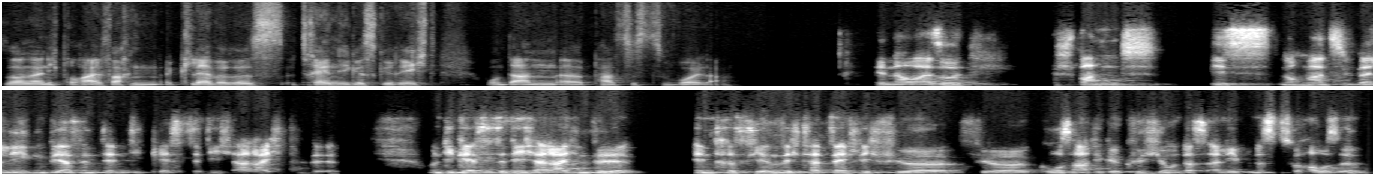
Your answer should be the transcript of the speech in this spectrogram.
sondern ich brauche einfach ein cleveres, trendiges Gericht und dann äh, passt es zu Voila. Genau, also spannend ist nochmal zu überlegen, wer sind denn die Gäste, die ich erreichen will. Und die Gäste, die ich erreichen will, interessieren sich tatsächlich für, für großartige Küche und das Erlebnis zu Hause.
